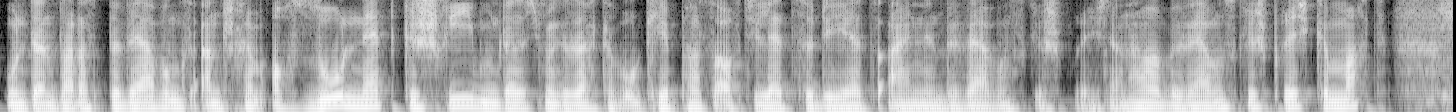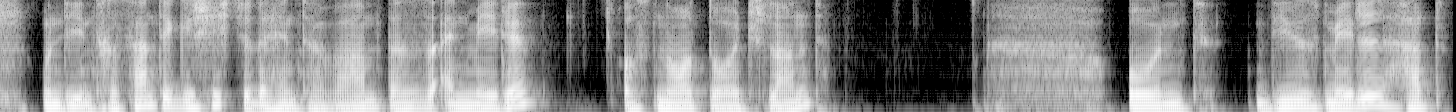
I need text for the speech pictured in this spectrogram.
Und dann war das Bewerbungsanschreiben auch so nett geschrieben, dass ich mir gesagt habe, okay, pass auf, die letzte dir jetzt ein in Bewerbungsgespräch. Dann haben wir Bewerbungsgespräch gemacht. Und die interessante Geschichte dahinter war, das ist ein Mädel aus Norddeutschland. Und dieses Mädel hat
